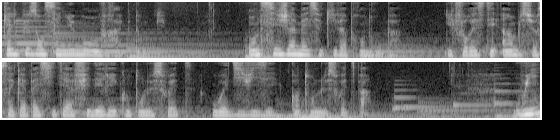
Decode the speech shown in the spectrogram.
Quelques enseignements en vrac donc. On ne sait jamais ce qui va prendre ou pas. Il faut rester humble sur sa capacité à fédérer quand on le souhaite ou à diviser quand on ne le souhaite pas. Oui,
